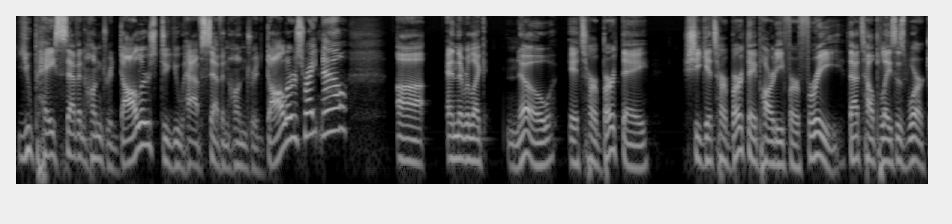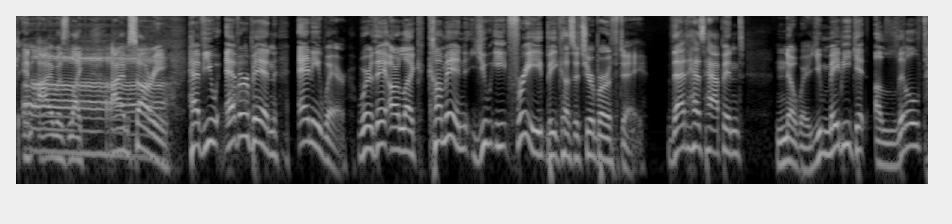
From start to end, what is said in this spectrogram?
You pay $700. Do you have $700 right now? Uh, and they were like, no, it's her birthday. She gets her birthday party for free. That's how places work. And I was like, I'm sorry. Have you ever been anywhere where they are like, come in, you eat free because it's your birthday? That has happened nowhere. You maybe get a little, t-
